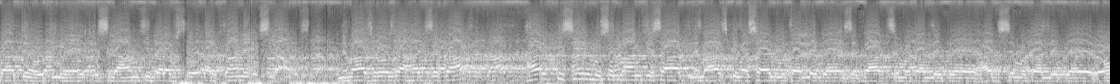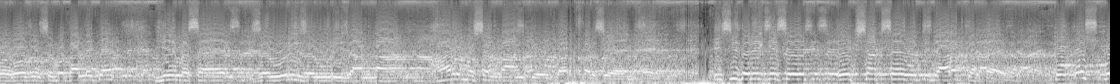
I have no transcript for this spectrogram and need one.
باتیں ہوتی ہیں اسلام کی طرف سے ارکان اسلام نماز روزہ حج زکوٰۃ ہر کسی مسلمان کے ساتھ نماز کے مسائل متعلق ہیں زکوٰۃ سے متعلق ہیں حج سے متعلق ہیں روزوں سے متعلق ہیں یہ مسائل ضروری ضروری جاننا ہر مسلمان کے اوپر فرض عین ہے۔ اسی طریقے سے ایک شخص ہے وہ تجارت کرتا ہے تو اس کو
